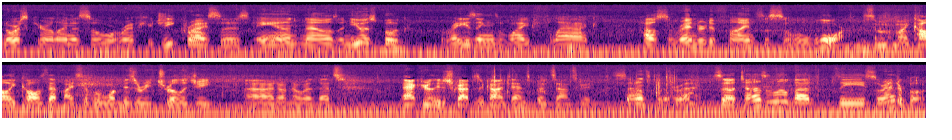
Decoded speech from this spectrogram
North Carolina Civil War refugee crisis, and now the newest book, Raising the White Flag, How Surrender Defines the Civil War. Some, my colleague calls that my Civil War misery trilogy. Uh, I don't know whether that's accurately describes the contents, but it sounds good. Sounds good, right? So tell us a little about the Surrender book.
